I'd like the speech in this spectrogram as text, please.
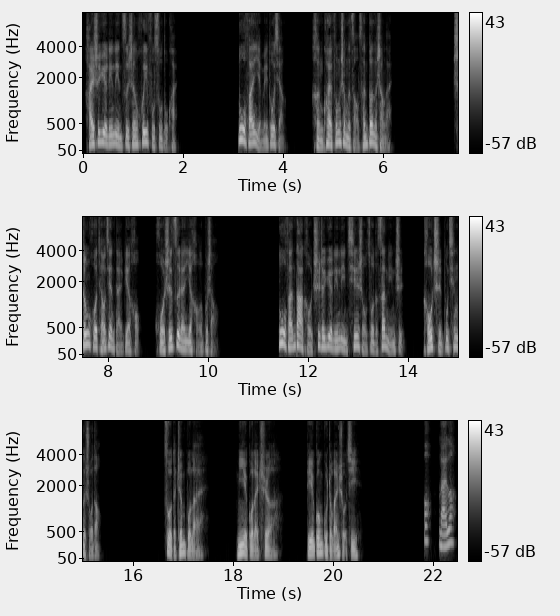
还是岳琳琳自身恢复速度快。陆凡也没多想，很快丰盛的早餐端了上来。生活条件改变后，伙食自然也好了不少。陆凡大口吃着岳琳琳亲手做的三明治，口齿不清的说道：“做的真不赖，你也过来吃啊。”别光顾着玩手机。哦，来了。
